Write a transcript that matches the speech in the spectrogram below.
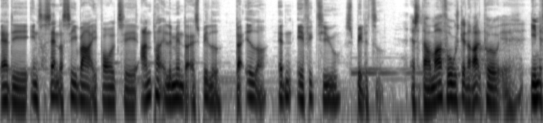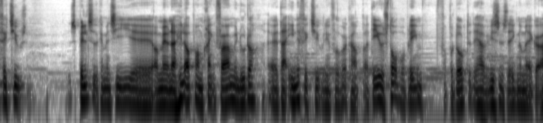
er det interessant at se VAR i forhold til andre elementer af spillet, der æder af den effektive spilletid. Altså, der er meget fokus generelt på øh, ineffektiv spilletid, kan man sige, øh, og man er helt op på omkring 40 minutter, øh, der er ineffektivt i en fodboldkamp, og det er jo et stort problem for produktet, det har vi synes ikke noget med at gøre,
